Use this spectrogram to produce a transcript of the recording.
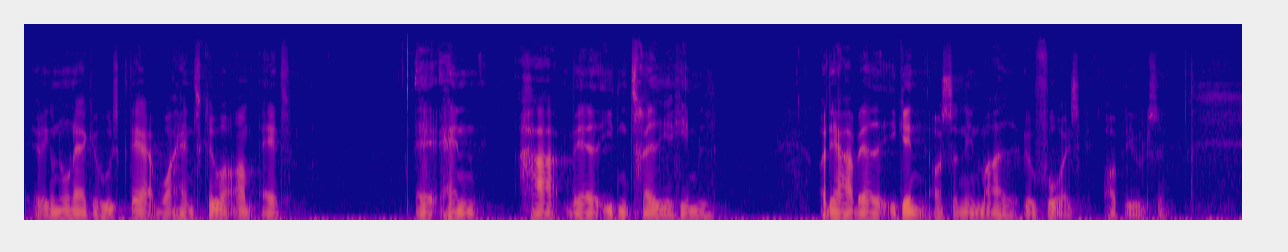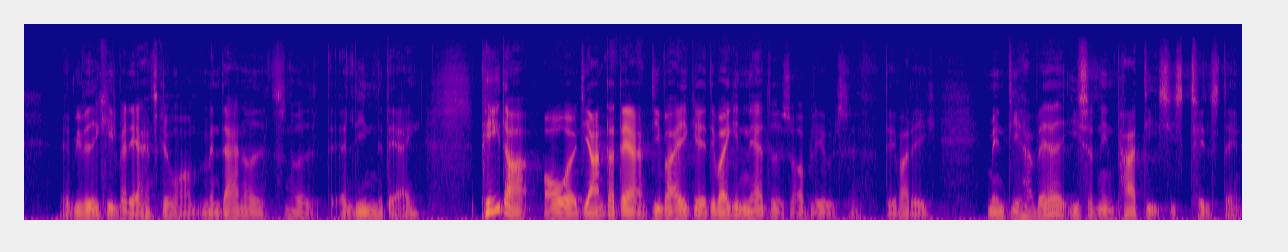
Jeg ved ikke, om nogen af jer kan huske der, hvor han skriver om, at øh, han har været i den tredje himmel. Og det har været igen også sådan en meget euforisk oplevelse. Øh, vi ved ikke helt, hvad det er, han skriver om, men der er noget, sådan noget øh, lignende der. Ikke? Peter og øh, de andre der, de var ikke, det var ikke en nærdødsoplevelse. Det var det ikke. Men de har været i sådan en paradisisk tilstand.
